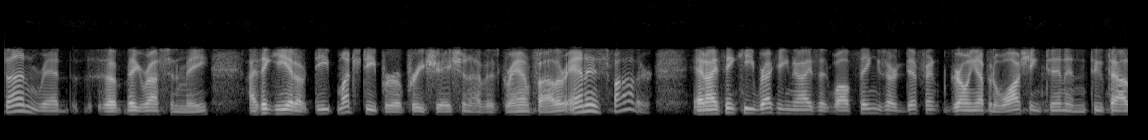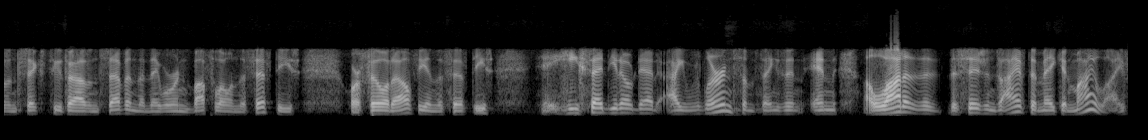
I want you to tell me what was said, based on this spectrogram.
son read the Big Russ and Me, I think he had a deep, much deeper appreciation of his grandfather and his father. And I think he recognized that while things are different growing up in Washington in 2006, 2007 than they were in Buffalo in the 50s or Philadelphia in the 50s, he said, "You know, Dad, I learned some things, and and a lot of the decisions I have to make in my life,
